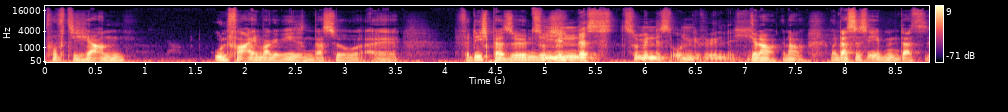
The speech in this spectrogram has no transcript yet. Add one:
50 Jahren unvereinbar gewesen, dass du äh, für dich persönlich. Zumindest, zumindest ungewöhnlich. Genau, genau. Und das ist eben, dass,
